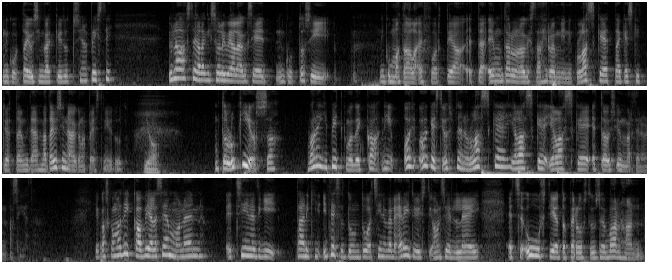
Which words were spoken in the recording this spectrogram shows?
niin kuin, tajusin kaikki jutut siinä pisti. Yläasteellakin se oli vielä se, niin kuin, tosi niin kuin matala efforttia, että ei mun tarvinnut oikeastaan hirveämmin niin kuin laskea tai keskittyä tai mitään. Mä tajusin aika nopeasti ne jutut. Joo. Mutta lukiossa, varsinkin pitkä matikka, niin oikeasti olisi pitänyt laskea ja laskea ja laskea, että olisi ymmärtänyt ne asiat. Ja koska matikka on vielä semmoinen, että siinä jotenkin, tai ainakin itsestä tuntuu, että siinä vielä erityisesti on silleen, että se uusi tieto perustuu sen vanhan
